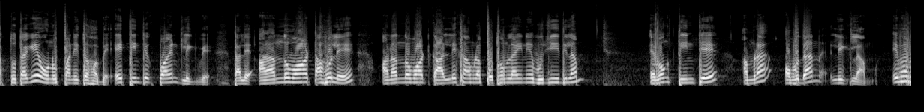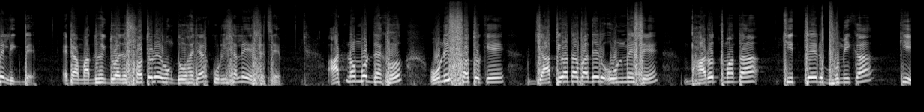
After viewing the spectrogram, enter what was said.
আত্মত্যাগে অনুপ্রাণিত হবে। এই তিনটে পয়েন্ট লিখবে। তাহলে আনন্দমঠ তাহলে আনন্দমঠ কার লেখা আমরা প্রথম লাইনে বুঝিয়ে দিলাম এবং তিনটে আমরা অবদান লিখলাম। এভাবে লিখবে। এটা মাধ্যমিক দু হাজার সতেরো এবং দু হাজার কুড়ি সালে এসেছে। আট নম্বর দেখো, উনিশ শতকে জাতীয়তাবাদের উন্মেষে ভারত মাতা চিত্রের ভূমিকা কি?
